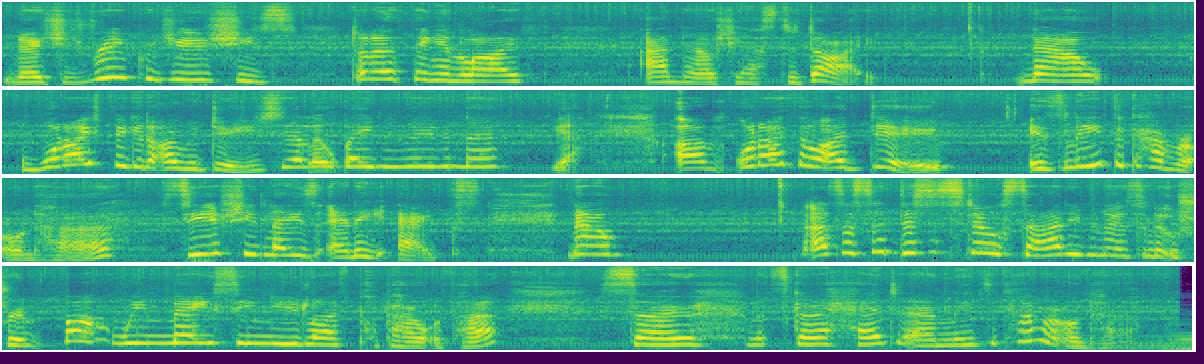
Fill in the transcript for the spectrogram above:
you know, she's reproduced, she's done her thing in life, and now she has to die. Now, what I figured I would do, you see that little baby moving there? Yeah. Um, what I thought I'd do is leave the camera on her, see if she lays any eggs. Now, as I said, this is still sad, even though it's a little shrimp, but we may see new life pop out of her. So let's go ahead and leave the camera on her.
